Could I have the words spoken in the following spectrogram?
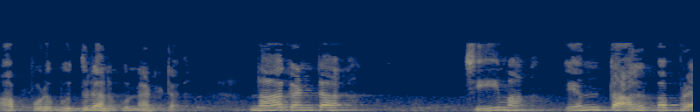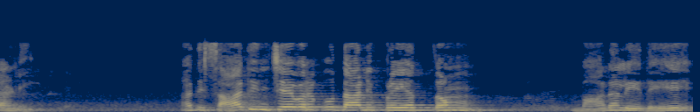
అప్పుడు బుద్ధుడు అనుకున్నాడట నాకంట చీమ ఎంత అల్ప ప్రాణి. అది సాధించే వరకు దాని ప్రయత్నం మానలేదే.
